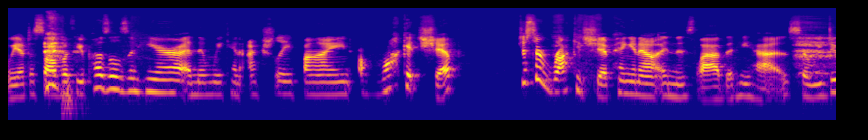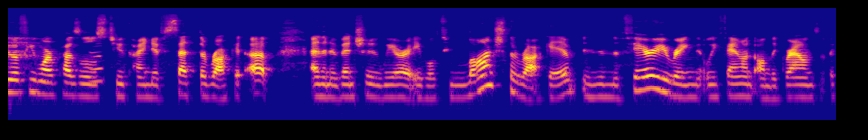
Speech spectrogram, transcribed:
we have to solve a few puzzles in here and then we can actually find a rocket ship just a rocket ship hanging out in this lab that he has. So we do a few more puzzles to kind of set the rocket up, and then eventually we are able to launch the rocket. And then the fairy ring that we found on the grounds of the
